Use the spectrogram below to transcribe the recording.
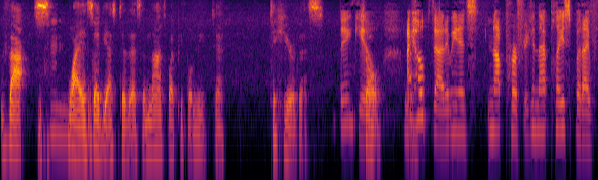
That's mm-hmm. why I said yes to this. And that's why people need to to hear this. Thank you. So, yeah. I hope that. I mean, it's not perfect in that place, but I've.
